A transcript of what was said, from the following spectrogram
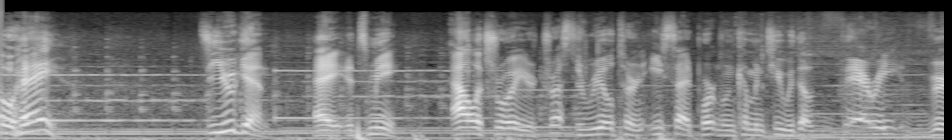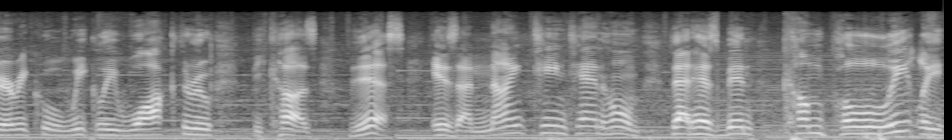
Oh, hey, see you again. Hey, it's me, Alex Roy, your trusted realtor in Eastside Portland, coming to you with a very, very cool weekly walkthrough because this is a 1910 home that has been completely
